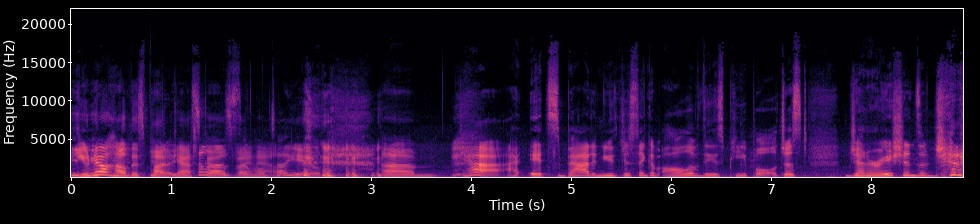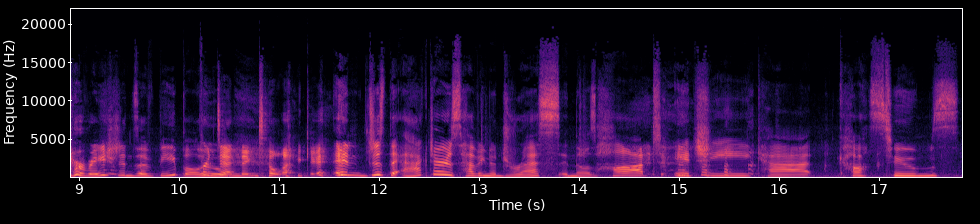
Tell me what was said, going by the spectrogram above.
You know how this podcast tell goes us by and now. We'll tell you. um, yeah, it's bad, and you just think of all of these people, just generations of generations of people who- Pretending to like it. and just the actors having to dress in those hot, itchy cat costumes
